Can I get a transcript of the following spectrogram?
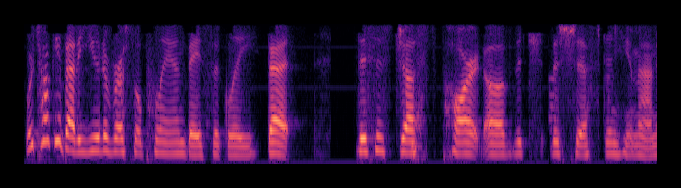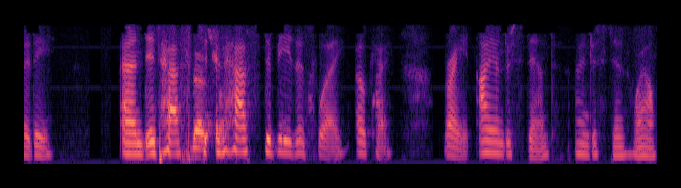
we're talking about a universal plan, basically that this is just part of the ch- the shift in humanity, and it has That's to it has to be this way. Okay, right. I understand. I understand. Wow.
